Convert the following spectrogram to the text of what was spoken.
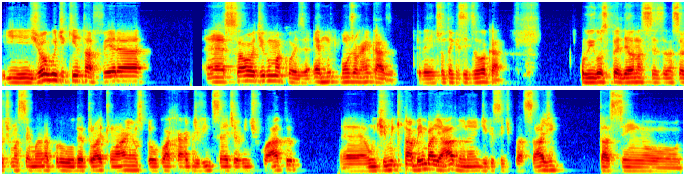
e jogo de quinta-feira é só eu digo uma coisa, é muito bom jogar em casa, porque a gente não tem que se deslocar. O Eagles perdeu nessa, nessa última semana para o Detroit Lions pelo placar de 27 a 24. É um time que está bem baleado, né? Diga-se de passagem. Está sem o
